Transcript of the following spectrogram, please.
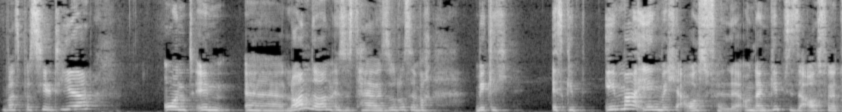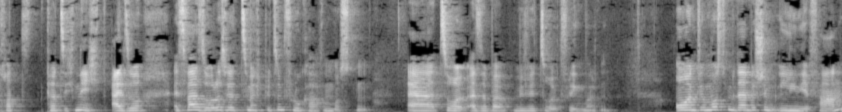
was passiert hier? Und in äh, London ist es teilweise so, dass einfach wirklich, es gibt immer irgendwelche Ausfälle und dann gibt es diese Ausfälle trotz, plötzlich nicht. Also es war so, dass wir zum Beispiel zum Flughafen mussten, äh, zurück, also wie wir zurückfliegen wollten. Und wir mussten mit einer bestimmten Linie fahren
